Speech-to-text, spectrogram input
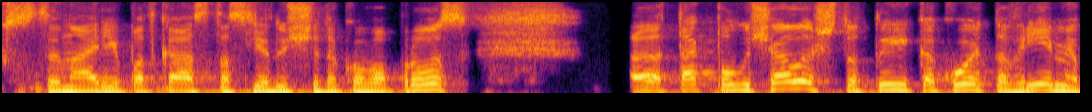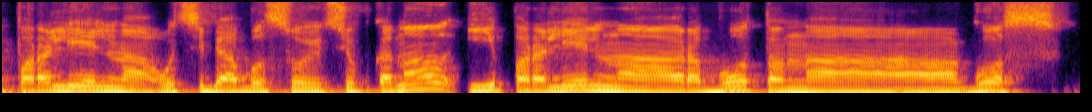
сценарии подкаста следующий такой вопрос. Э, так получалось, что ты какое-то время параллельно, у тебя был свой YouTube-канал и параллельно работа на гос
